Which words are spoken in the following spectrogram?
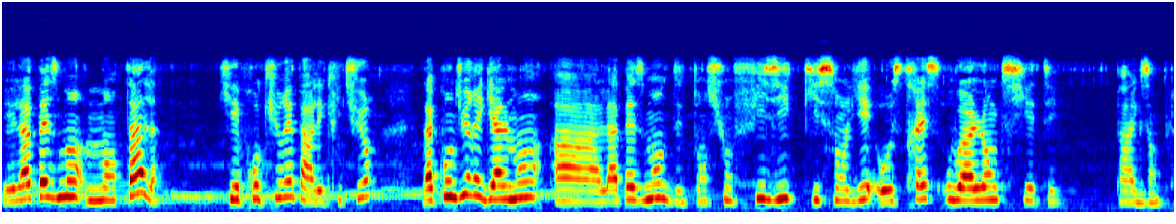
Et l'apaisement mental, qui est procuré par l'écriture va conduire également à l'apaisement des tensions physiques qui sont liées au stress ou à l'anxiété, par exemple.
